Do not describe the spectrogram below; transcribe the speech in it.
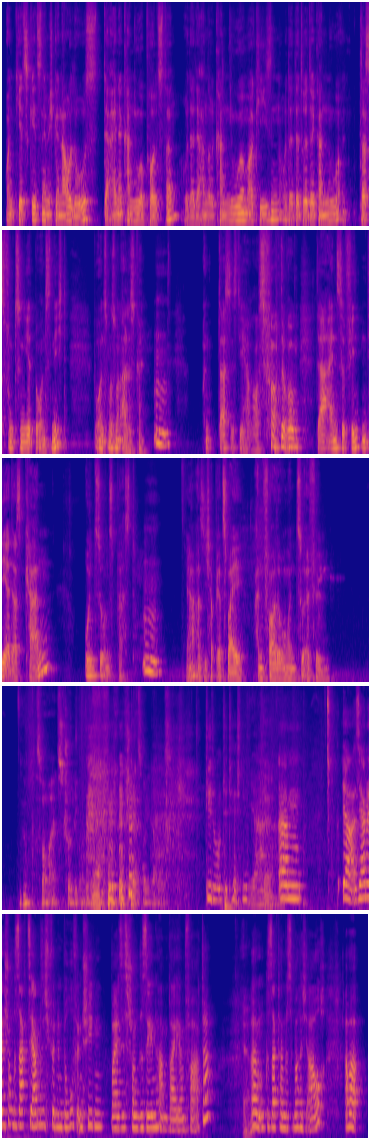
Und jetzt geht's nämlich genau los. Der eine kann nur polstern oder der andere kann nur Markisen oder der dritte kann nur. Das funktioniert bei uns nicht. Bei uns muss man alles können. Und das ist die Herausforderung, da einen zu finden, der das kann und zu uns passt. Ja, also ich habe ja zwei Anforderungen zu erfüllen. Das war meins, Entschuldigung. Ich stell's mal wieder aus. Guido und die Technik. Ja. Ähm, ja, Sie haben ja schon gesagt, Sie haben sich für den Beruf entschieden, weil Sie es schon gesehen haben bei Ihrem Vater Ja. ähm, und gesagt haben, das mache ich auch. Aber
